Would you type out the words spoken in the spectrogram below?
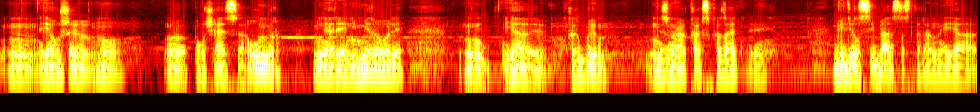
я уже, ну, э, получается, умер, меня реанимировали. Я как бы, не знаю, как сказать, э, видел себя со стороны, я,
